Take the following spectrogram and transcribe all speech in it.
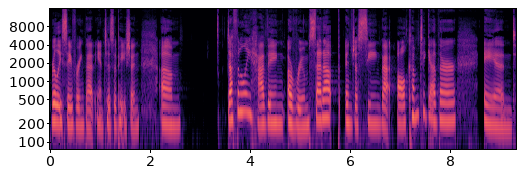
really savoring that anticipation. Um, definitely having a room set up and just seeing that all come together and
